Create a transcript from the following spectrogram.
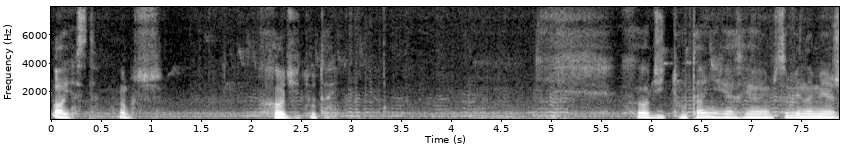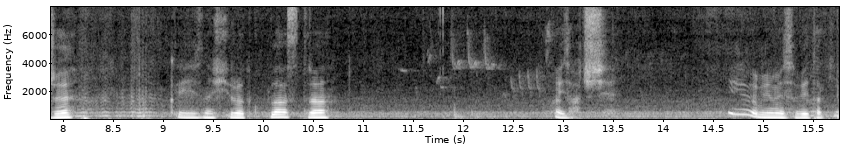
O, jest. Zobacz. Chodzi tutaj. Chodzi tutaj. Niech ja, ja ją sobie namierzę. Ok, jest na środku plastra. O i zobaczcie. I robimy sobie taki.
